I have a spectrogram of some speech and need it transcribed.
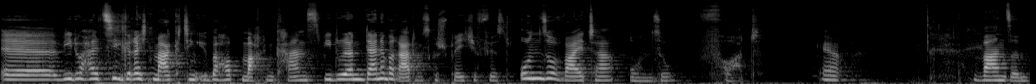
äh, wie du halt zielgerecht Marketing überhaupt machen kannst, wie du dann deine Beratungsgespräche führst und so weiter und so fort. Ja. Wahnsinn.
